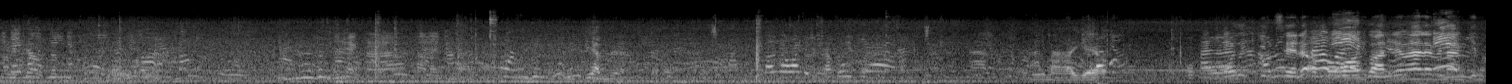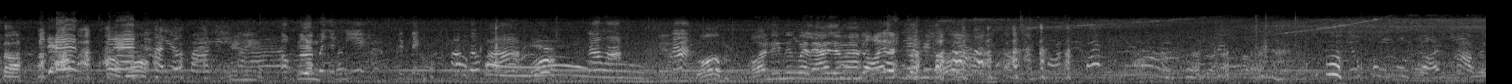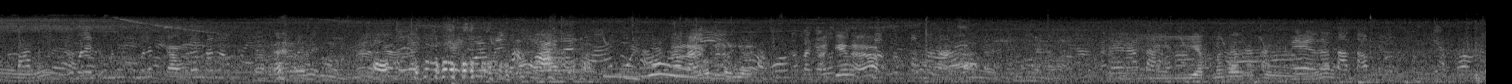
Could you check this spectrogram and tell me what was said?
กินได้ป่ะพี่เนี่ย เยี่ยมเลยนี่ มาอีกแล้วกินเสร็จแล้วเอาวอร์มก่อนใช่ไหมแล้วไปนั่งกินต่อพี่แดงพี่แดงถ่ายเสื้อฟ้านี่ออกมาเป็นอย่างนี้เด็กๆเข้าเสื้อฟ้าน่ารักน่ะร่มอ๋อนี่นึกไว้แล้วใช่ไหมร้อยเลยพี่ร้อยร้อยผ่าไปปั้นเลยอะมา เลยมาเลยมาเลยเล่นบ้านเราขอขอเกมไหนอะเหยียบมันก็แม่หน้าตาตำเลย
